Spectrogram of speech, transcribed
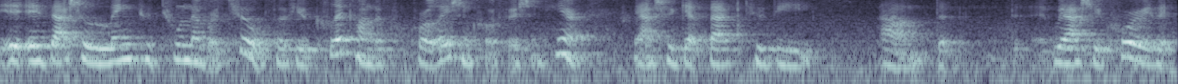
it is actually linked to tool number two. So if you click on the correlation coefficient here, you actually get back to the, um, the, the we actually query the,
